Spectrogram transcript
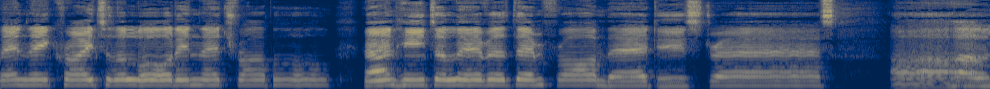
Then they cried to the Lord in their trouble, and he delivered them from their distress. Alleluia,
